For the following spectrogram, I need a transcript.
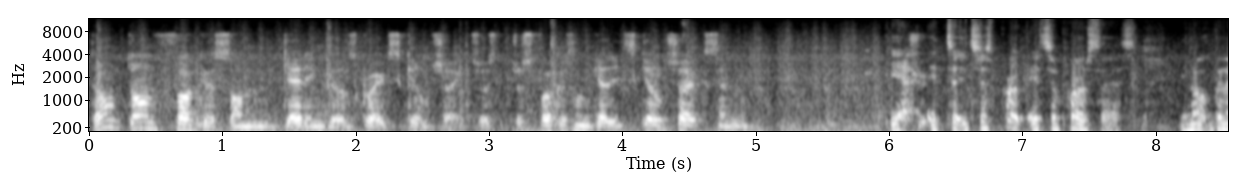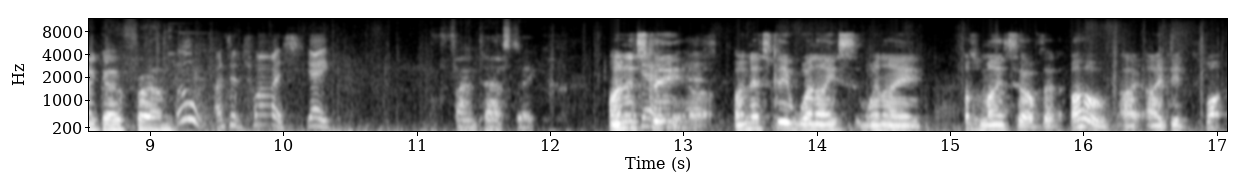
Don't don't focus on getting those great skill checks. Just just focus on getting skill checks and Yeah, it's it's just pro- it's a process. You're not gonna go from Oh! I did twice! Yay! fantastic. Honestly, uh, honestly, when I when I thought to myself that oh I, I did what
